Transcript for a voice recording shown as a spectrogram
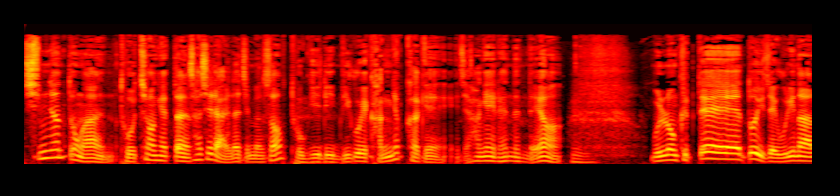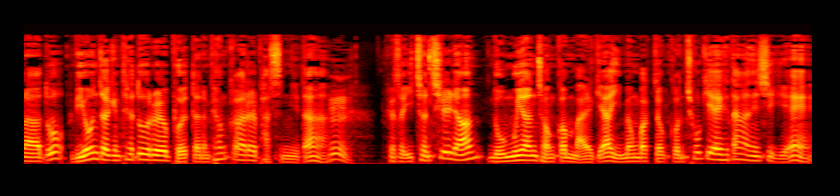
10년 동안 도청했다는 사실이 알려지면서 독일이 미국에 강력하게 이제 항의를 했는데요. 물론 그때도 이제 우리나라도 미온적인 태도를 보였다는 평가를 받습니다. 음. 그래서 2007년 노무현 정권 말기와 이명박 정권 초기에 해당하는 시기에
